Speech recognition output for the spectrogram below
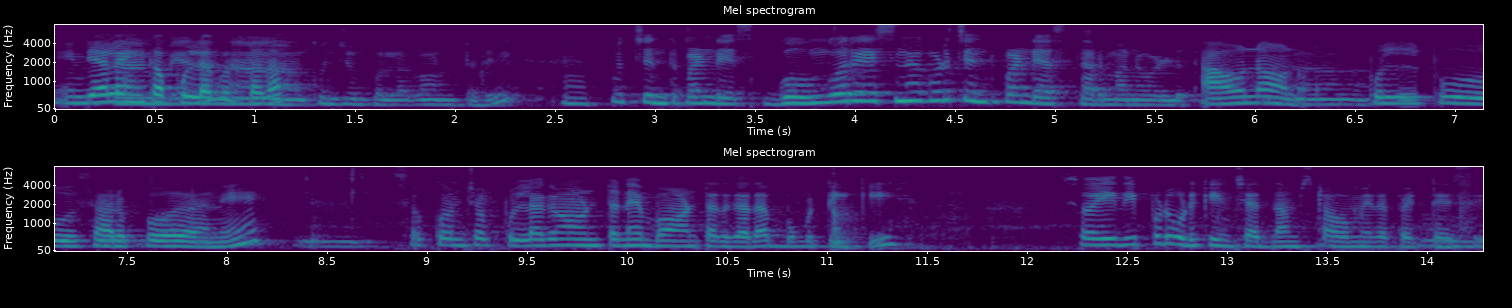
ఇండియాలో ఇంకా పుల్లగా ఉంటుందా? కొంచెం పుల్లగా ఉంటుంది. చింతపండు వేసి గోంగూర వేసినా కూడా చింతపండు వేస్తారు మన వాళ్ళు అవునవును పులుపు సరిపోదని. సో కొంచెం పుల్లగా ఉంటేనే బాగుంటుంది కదా బుగుటీకి. సో ఇది ఇప్పుడు ఉడికించేద్దాం స్టవ్ మీద పెట్టేసి.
